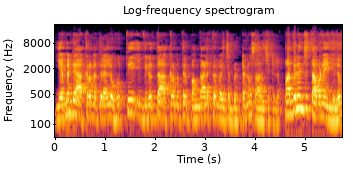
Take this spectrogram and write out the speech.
യമന്റെ ആക്രമത്തിൽ അല്ലെ ഹുത്തി വിരുദ്ധ ആക്രമത്തിൽ പങ്കാളിത്തം വഹിച്ച ബ്രിട്ടനോ സാധിച്ചിട്ടില്ല. പതിനഞ്ച് തവണയെങ്കിലും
